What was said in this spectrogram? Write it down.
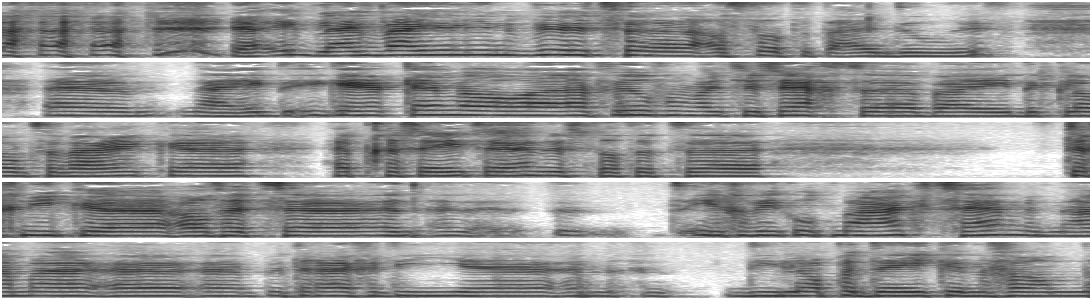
ja, ik blijf bij jullie in de buurt eh, als dat het einddoel is. Ehm, nou, ik, ik herken wel eh, veel van wat je zegt bij de klanten waar ik heb gezeten. Hè. Dus dat het techniek eh, altijd eh, een, een- het ingewikkeld maakt. Hè. Met name eh, eh, bedrijven die, een, die lappendeken van,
